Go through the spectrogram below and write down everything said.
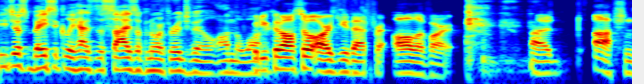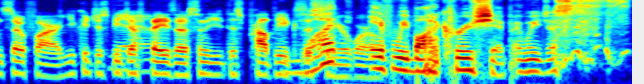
He just basically has the size of North Ridgeville on the But you could also argue that for all of our uh, options so far, you could just be Jeff Bezos, and you, this probably exists what in your world. if we bought a cruise ship and we just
